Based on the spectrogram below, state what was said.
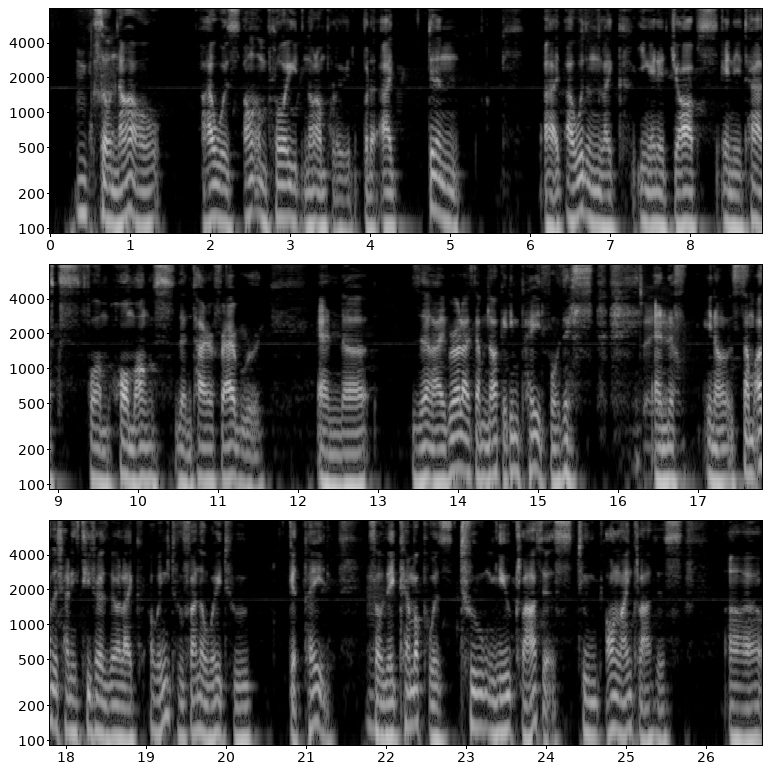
Okay. so now I was unemployed, not employed, but I didn't. I I wasn't like in any jobs, any tasks from whole months, the entire February, and uh, then I realized I'm not getting paid for this. and Damn. this, you know, some other Chinese teachers they're like, oh, we need to find a way to get paid. So they came up with two new classes, two online classes, uh,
